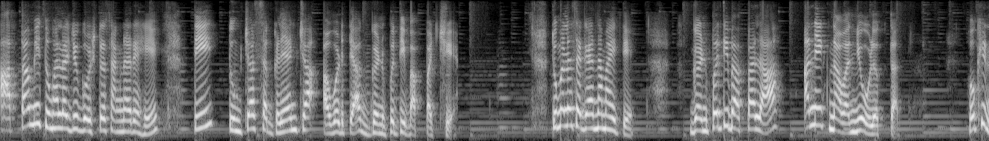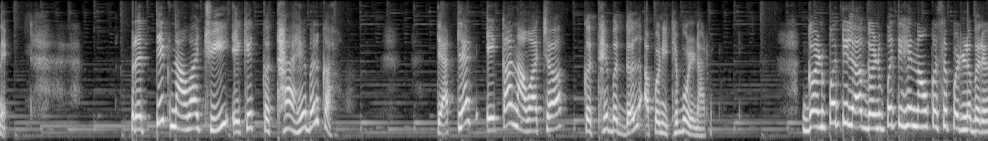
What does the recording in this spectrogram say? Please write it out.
आता मी तुम्हाला जी गोष्ट सांगणार आहे ती तुमच्या सगळ्यांच्या आवडत्या गणपती बाप्पाची आहे. तुम्हाला सगळ्यांना माहिती आहे गणपती बाप्पाला अनेक नावांनी ओळखतात. हो की नाही? प्रत्येक नावाची एक एक कथा आहे बरं का? त्यातल्याच एका नावाच्या कथेबद्दल आपण इथे बोलणार आहोत. गणपतीला गणपती हे नाव कसं पडलं बरं?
